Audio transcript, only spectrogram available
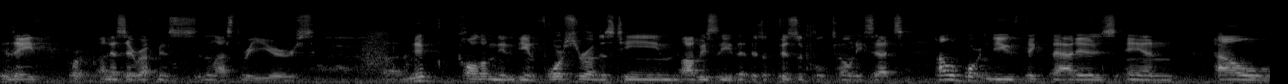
His eighth unnecessary roughness in the last three years. Uh, Nick called him the, the enforcer of this team. Obviously, that there's a physical tone he sets. How important do you think that is, and how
